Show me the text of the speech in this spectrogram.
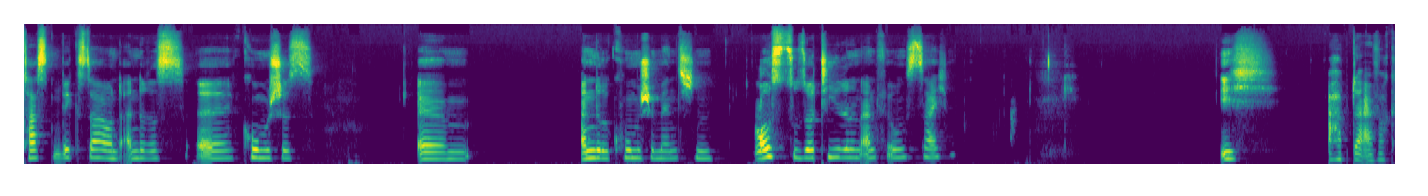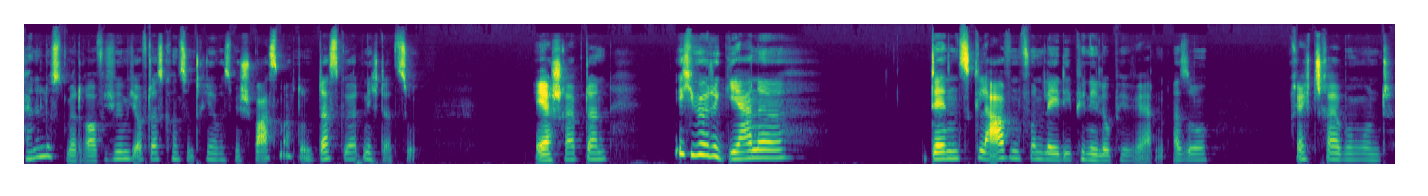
Tastenwichser und anderes äh, komisches, ähm, andere komische Menschen auszusortieren, in Anführungszeichen. Ich habe da einfach keine Lust mehr drauf. Ich will mich auf das konzentrieren, was mir Spaß macht und das gehört nicht dazu. Er schreibt dann, ich würde gerne den Sklaven von Lady Penelope werden. Also Rechtschreibung und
